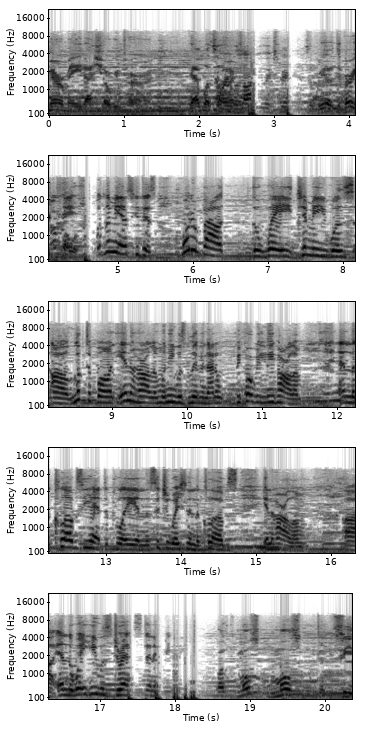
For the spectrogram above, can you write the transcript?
Mermaid, I shall return. That was So our. it was Are You Experience. the real, the very Okay, colorful. but let me ask you this: What about the way Jimmy was uh, looked upon in Harlem when he was living. I don't before we leave Harlem, and the clubs he had to play, and the situation in the clubs in Harlem, uh, and the way he was dressed and everything. Well, most most see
